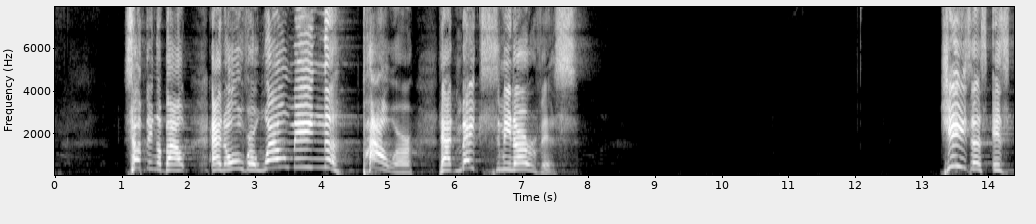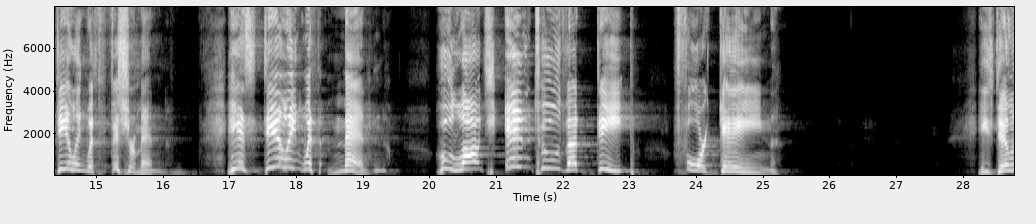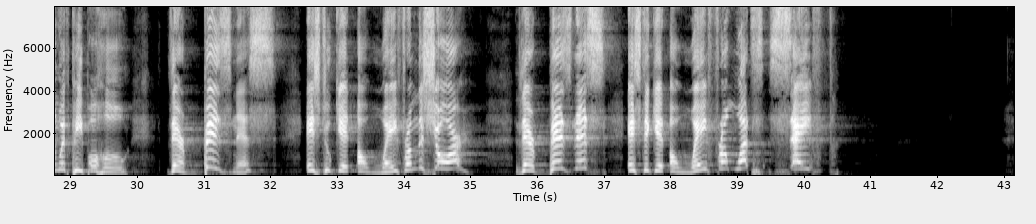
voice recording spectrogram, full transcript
Something about an overwhelming power that makes me nervous. Jesus is dealing with fishermen. He is dealing with men who launch into the deep for gain. He's dealing with people who their business is to get away from the shore. Their business is to get away from what's safe.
